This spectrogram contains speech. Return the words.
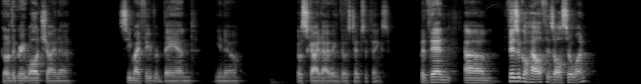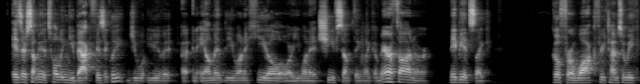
go to the Great Wall of China, see my favorite band, you know, go skydiving, those types of things. But then um, physical health is also one. Is there something that's holding you back physically? Do you, you have a, an ailment that you want to heal or you want to achieve something like a marathon or maybe it's like go for a walk three times a week.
